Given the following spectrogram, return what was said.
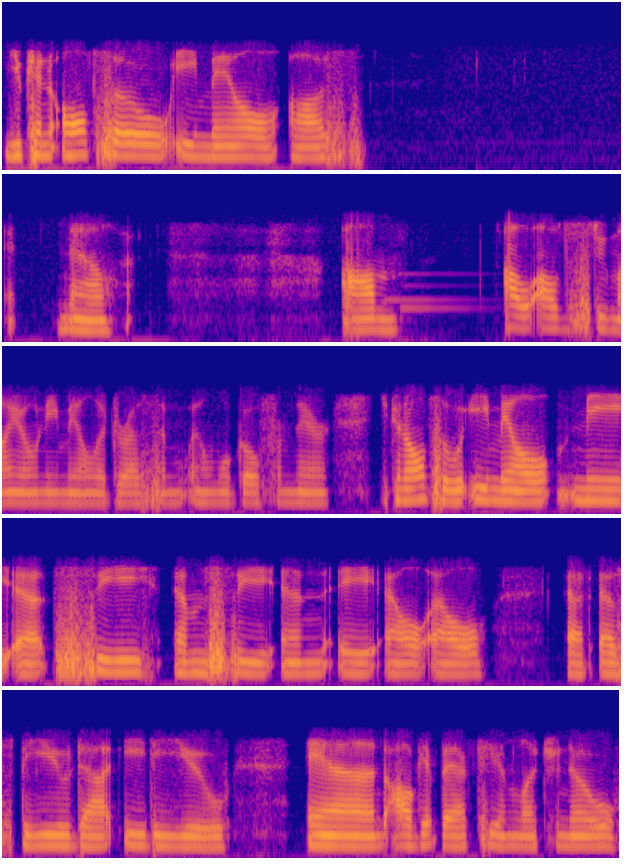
you can also email us now um I'll I'll just do my own email address and, and we'll go from there. You can also email me at cmcnall at sbu.edu, and I'll get back to you and let you know,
